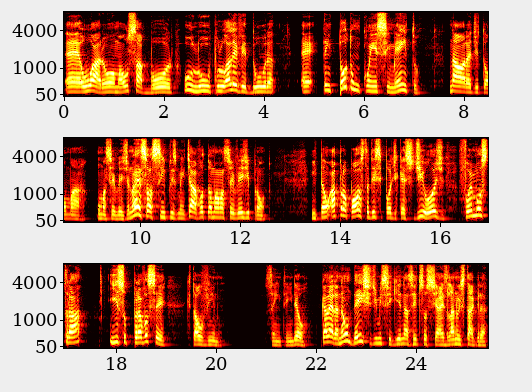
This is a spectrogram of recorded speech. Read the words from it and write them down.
é o aroma, o sabor, o lúpulo, a levedura. É tem todo um conhecimento na hora de tomar uma cerveja. Não é só simplesmente, ah, vou tomar uma cerveja e pronto. Então, a proposta desse podcast de hoje foi mostrar isso para você que está ouvindo. Você entendeu? Galera, não deixe de me seguir nas redes sociais, lá no Instagram,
